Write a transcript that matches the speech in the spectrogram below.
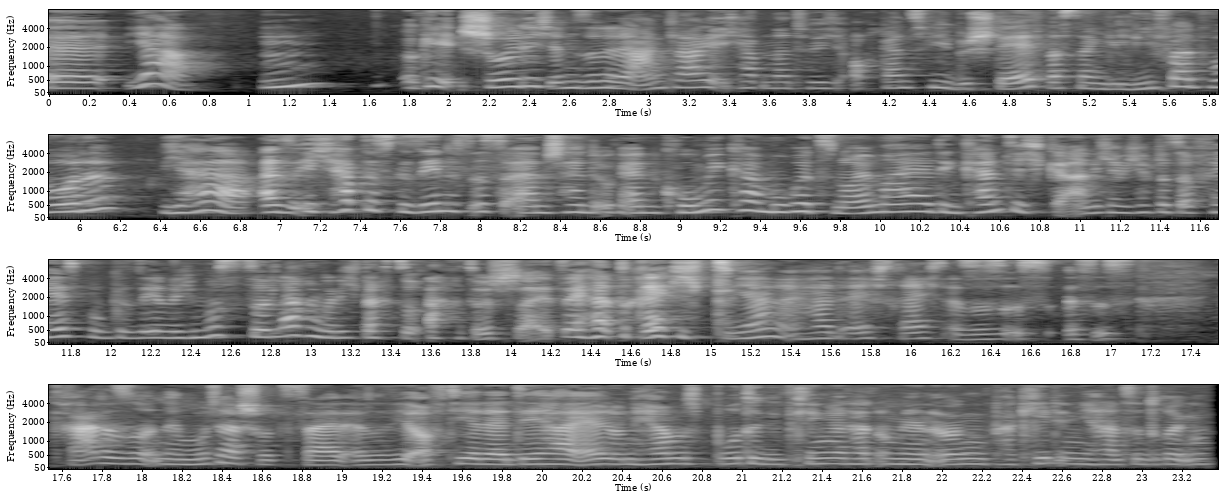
Äh, ja. Hm. Okay, schuldig im Sinne der Anklage. Ich habe natürlich auch ganz viel bestellt, was dann geliefert wurde. Ja, also ich habe das gesehen, das ist anscheinend irgendein Komiker, Moritz Neumeier, den kannte ich gar nicht, aber ich habe das auf Facebook gesehen und ich musste so lachen und ich dachte so, ach du Scheiße, er hat recht. Ja, er hat echt recht. Also es ist, es ist gerade so in der Mutterschutzzeit, also wie oft hier der DHL und Hermesbrote geklingelt hat, um mir irgendein Paket in die Hand zu drücken.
